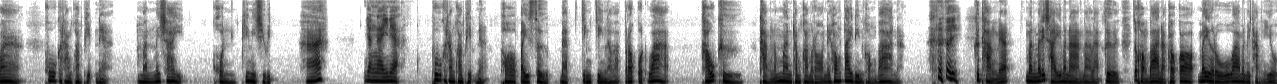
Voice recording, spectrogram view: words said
ว่าผู้กระทำความผิดเนี่ย มันไม่ใช่คนที่มีชีวิตฮะยังไงเนี่ย ผู้กระทำความผิดเนี่ย พอไปสืบแบบจริง ๆ แล้วอะปรากฏว่าเขาคือถังน้ำมันทำความร้อนในห้องใต้ดินของบ้านอะเฮ้ยคือถังเนี้ยมันไม่ได้ใช้มานานมากแล้ว คือเจ้าของบ้านอะเขาก็ไม่รู้ว่ามันมีถังนี้อยู่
